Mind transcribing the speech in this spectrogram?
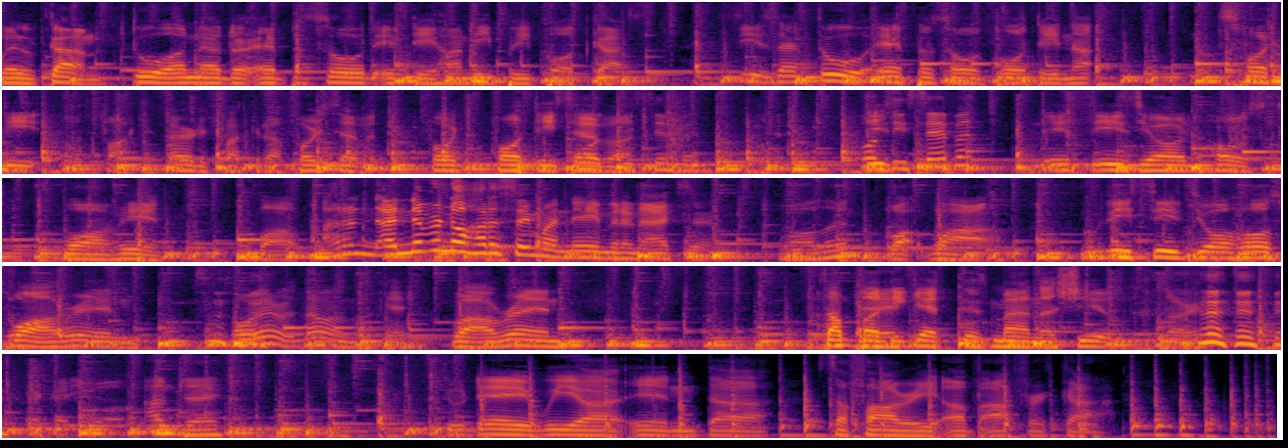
welcome to another episode of the Honeybee Podcast. Season 2, episode 49. It's 40. Oh, fuck. I already fucked it up. 47. 40, 47. 47. 47? This is your host, Warren. Wow. I, don't, I never know how to say my name in an accent. Wallen? Wa- Wow. This is your host, Warren. Oh, there, that one's okay. Warren. Somebody Okay. get this man a shield. Sorry. I cut you off. I'm Jay. Today we are in the safari of Africa.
